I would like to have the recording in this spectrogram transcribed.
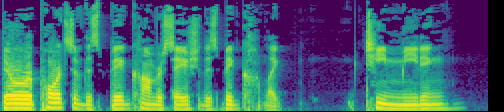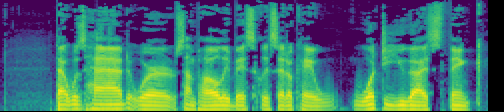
There were reports of this big conversation, this big like team meeting that was had where Sampaoli basically said, "Okay, what do you guys think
